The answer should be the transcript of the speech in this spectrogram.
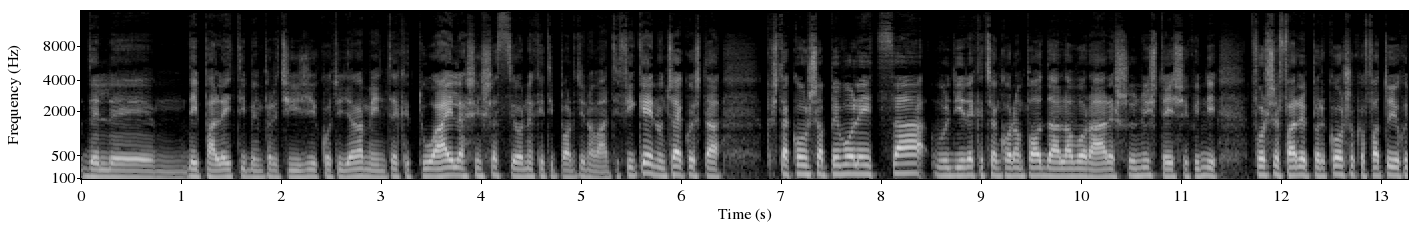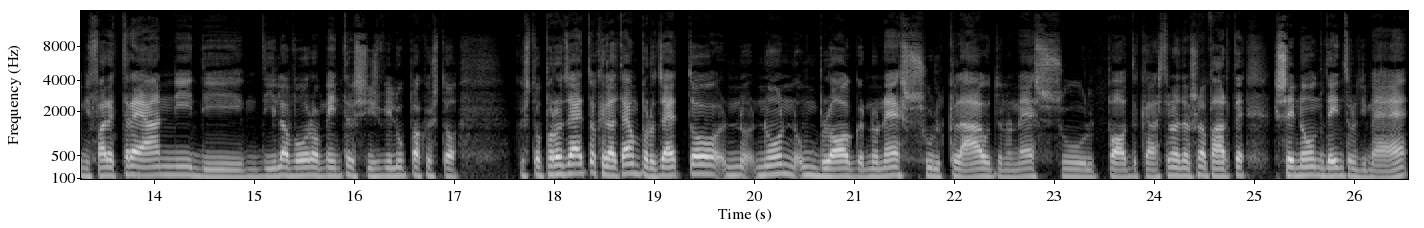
delle, dei paletti ben precisi quotidianamente che tu hai la sensazione che ti portino avanti. Finché non c'è questa, questa consapevolezza, vuol dire che c'è ancora un po' da lavorare su noi stessi. Quindi, forse fare il percorso che ho fatto io, quindi fare tre anni di, di lavoro mentre si sviluppa questo questo progetto che in realtà è un progetto no, non un blog, non è sul cloud, non è sul podcast, non è da nessuna parte se non dentro di me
